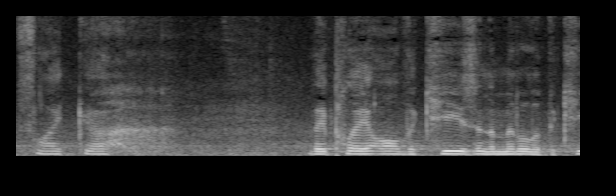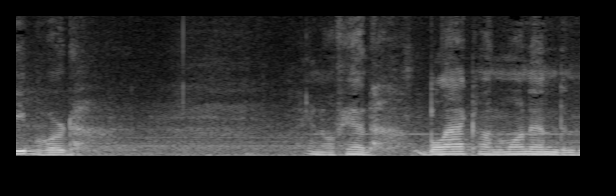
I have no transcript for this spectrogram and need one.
it's like uh, they play all the keys in the middle of the keyboard. You know, if you had black on one end and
